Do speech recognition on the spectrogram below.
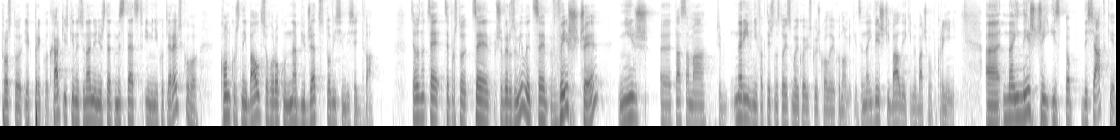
просто як приклад. Харківський національний університет мистецтв імені Котляревського. Конкурсний бал цього року на бюджет 182. Це, це, це просто це, що ви розуміли, це вище, ніж та сама, чи на рівні фактично з самої Київської школи економіки. Це найвищі бали, які ми бачимо по країні. Е, найнижчий із топ-десятки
